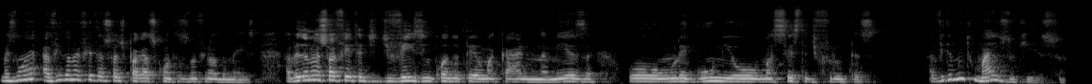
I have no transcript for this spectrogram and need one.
Mas não é, a vida não é feita só de pagar as contas no final do mês. A vida não é só feita de de vez em quando ter uma carne na mesa, ou um legume, ou uma cesta de frutas. A vida é muito mais do que isso.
